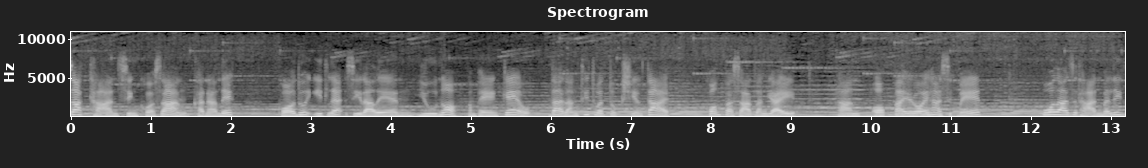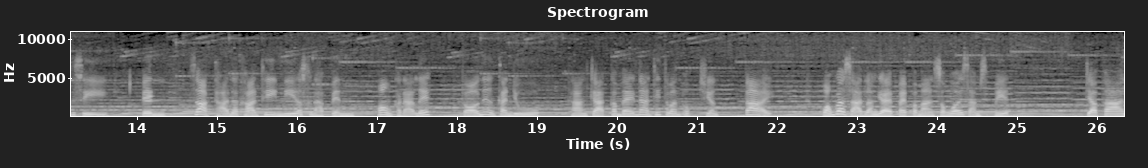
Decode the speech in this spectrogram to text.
ซากฐานสิ่งก่อสร้างขนาดเล็กขอด้วยอิฐและศิลาแรงอยู่นอกกำแพงแก้ว ด้านหลังทิศตะวันตกเฉียงใต้ของปราสาทหลังใหญ่ห่างออกไป 150 เมตรโบราณสถานหมายเลขที่สี่เป็นซากฐานอาคารที่มีลักษณะเป็นห้องขนาดเล็ก ต่อเนื่องกันอยู่ห่างจากกำแพงด้านทิศตะวันออกเฉียงใต้ ของปราสาทหลังใหญ่ไปประมาณ 230 เมตร จากการ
